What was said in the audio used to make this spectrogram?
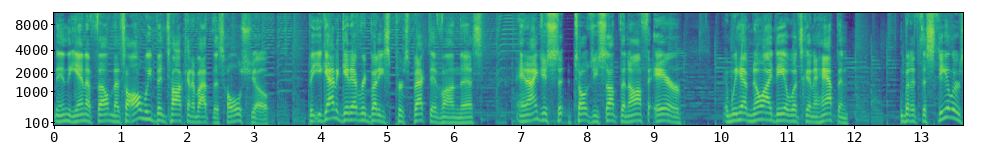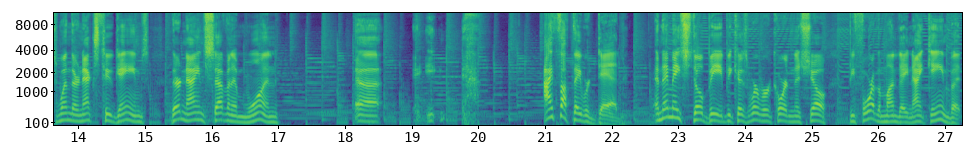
in the NFL. That's all we've been talking about this whole show. But you got to get everybody's perspective on this. And I just told you something off air, and we have no idea what's going to happen. But if the Steelers win their next two games, they're nine seven and one. Uh, I thought they were dead, and they may still be because we're recording this show before the Monday night game. But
